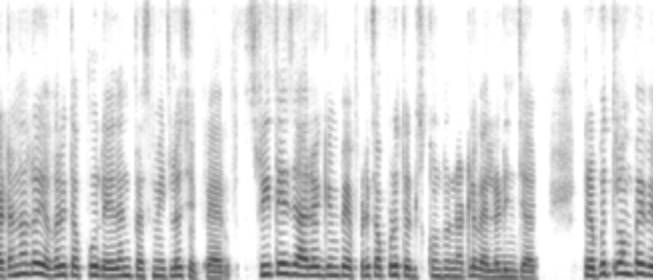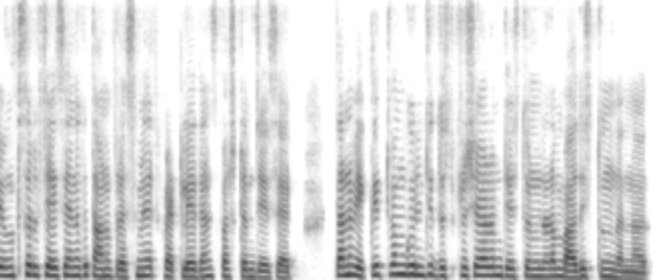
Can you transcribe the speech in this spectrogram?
ఘటనలో ఎవరి తప్పు లేదని ప్రెస్ మీట్లో చెప్పారు. శ్రీతేజ్ ఆరోగ్యంపై ఎప్పటికప్పుడు తెలుసుకుంటున్నట్లు వెల్లడించారు. ప్రభుత్వంపై విమర్శలు చేసేందుకు తాను ప్రెస్ మీట్ పెట్టలేదని స్పష్టం చేశారు. తన వ్యక్తిత్వం గురించి దుష్ప్రచారం చేస్తుండడం బాధిస్తుందన్నారు.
